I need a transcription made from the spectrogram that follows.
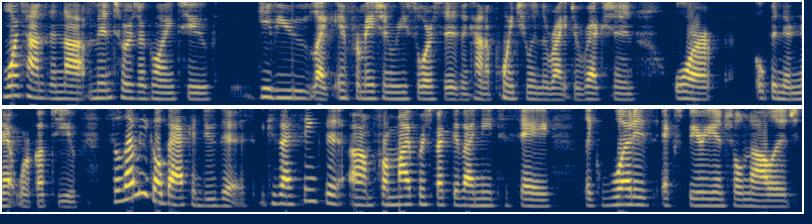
More times than not, mentors are going to give you like information resources and kind of point you in the right direction or open their network up to you. So let me go back and do this because I think that um, from my perspective, I need to say like what is experiential knowledge,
